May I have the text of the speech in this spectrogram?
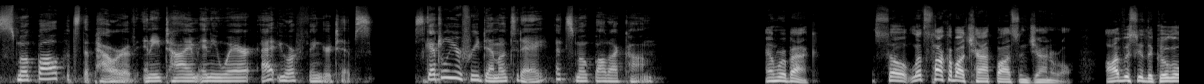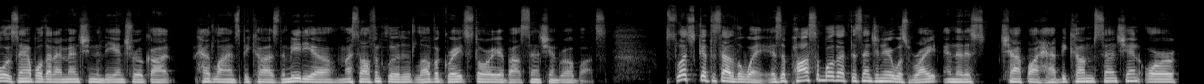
Smokeball puts the power of anytime, anywhere at your fingertips. Schedule your free demo today at smokeball.com. And we're back. So let's talk about chatbots in general. Obviously, the Google example that I mentioned in the intro got headlines because the media, myself included, love a great story about sentient robots. So let's get this out of the way. Is it possible that this engineer was right and that his chatbot had become sentient, or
